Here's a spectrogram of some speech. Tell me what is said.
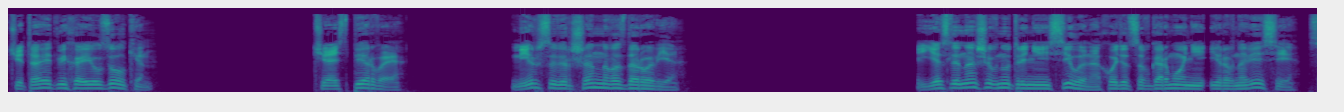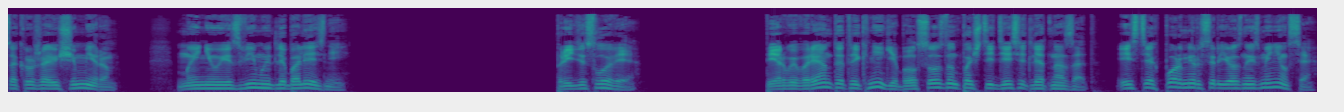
Читает Михаил Золкин. Часть первая. Мир совершенного здоровья. Если наши внутренние силы находятся в гармонии и равновесии с окружающим миром, мы неуязвимы для болезней. Предисловие. Первый вариант этой книги был создан почти 10 лет назад, и с тех пор мир серьезно изменился.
